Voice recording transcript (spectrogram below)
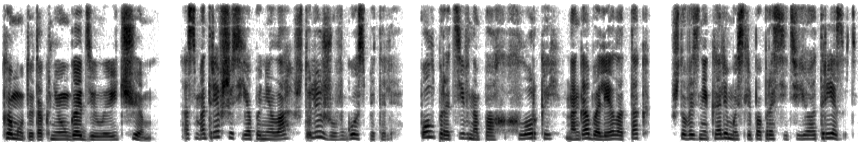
кому ты так не угодила и чем? Осмотревшись, я поняла, что лежу в госпитале. Пол противно пах хлоркой, нога болела так, что возникали мысли попросить ее отрезать.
